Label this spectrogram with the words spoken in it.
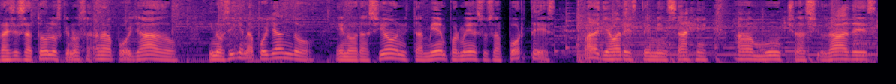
Gracias a todos los que nos han apoyado y nos siguen apoyando en oración y también por medio de sus aportes para llevar este mensaje a muchas ciudades,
